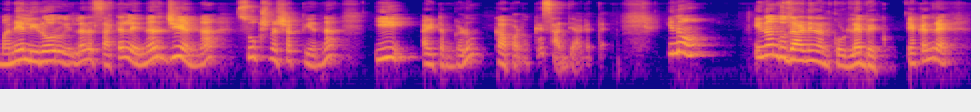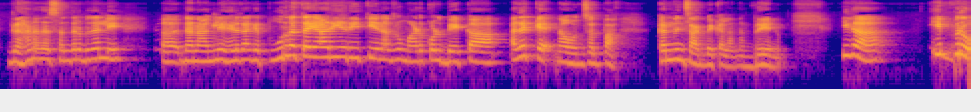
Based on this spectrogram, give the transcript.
ಮನೆಯಲ್ಲಿರೋರು ಎಲ್ಲರ ಸಟಲ್ ಎನರ್ಜಿಯನ್ನು, ಸೂಕ್ಷ್ಮ ಶಕ್ತಿಯನ್ನು ಈ ಐಟಮ್ಗಳು ಕಾಪಾಡೋಕ್ಕೆ ಸಾಧ್ಯ ಆಗುತ್ತೆ. ಇನ್ನು, ಇನ್ನೊಂದು ಉದಾಹರಣೆ ನಾನು ಕೊಡಲೇಬೇಕು. ಯಾಕಂದರೆ ಗ್ರಹಣದ ಸಂದರ್ಭದಲ್ಲಿ ನಾನು ಆಗಲೇ ಹೇಳಿದಾಗೆ ಪೂರ್ವ ತಯಾರಿಯ ರೀತಿ ಏನಾದರೂ ಮಾಡ್ಕೊಳ್ಬೇಕಾ? ಅದಕ್ಕೆ ನಾವು ಒಂದು ಸ್ವಲ್ಪ ಕನ್ವಿನ್ಸ್ ಆಗಬೇಕಲ್ಲ ನಮ್ಮ ಬ್ರೇನು ಈಗ ಇಬ್ಬರು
